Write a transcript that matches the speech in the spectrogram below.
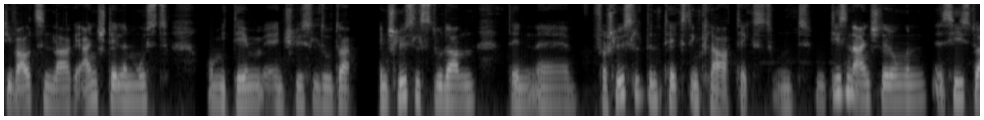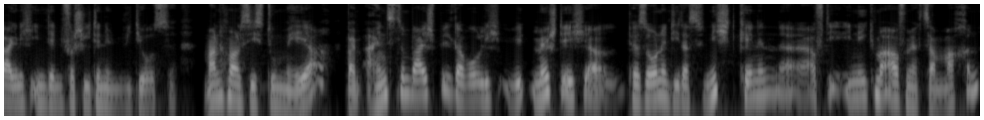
die Walzenlage einstellen musst und mit dem entschlüsselst du da entschlüsselst du dann den äh, verschlüsselten Text in Klartext. Und mit diesen Einstellungen siehst du eigentlich in den verschiedenen Videos. Manchmal siehst du mehr. Beim eins zum Beispiel, da wohl ich, möchte ich ja Personen, die das nicht kennen, äh, auf die Enigma aufmerksam machen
